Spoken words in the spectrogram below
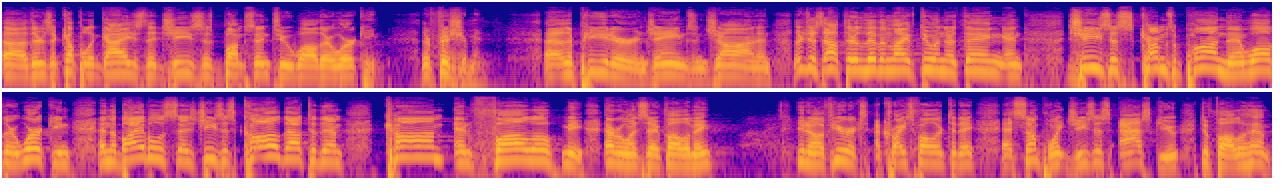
uh, there's a couple of guys that Jesus bumps into while they're working. They're fishermen. Uh, they're Peter and James and John, and they're just out there living life, doing their thing. And Jesus comes upon them while they're working. And the Bible says Jesus called out to them, Come and follow me. Everyone say, Follow me. You know, if you're a Christ follower today, at some point, Jesus asked you to follow him.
